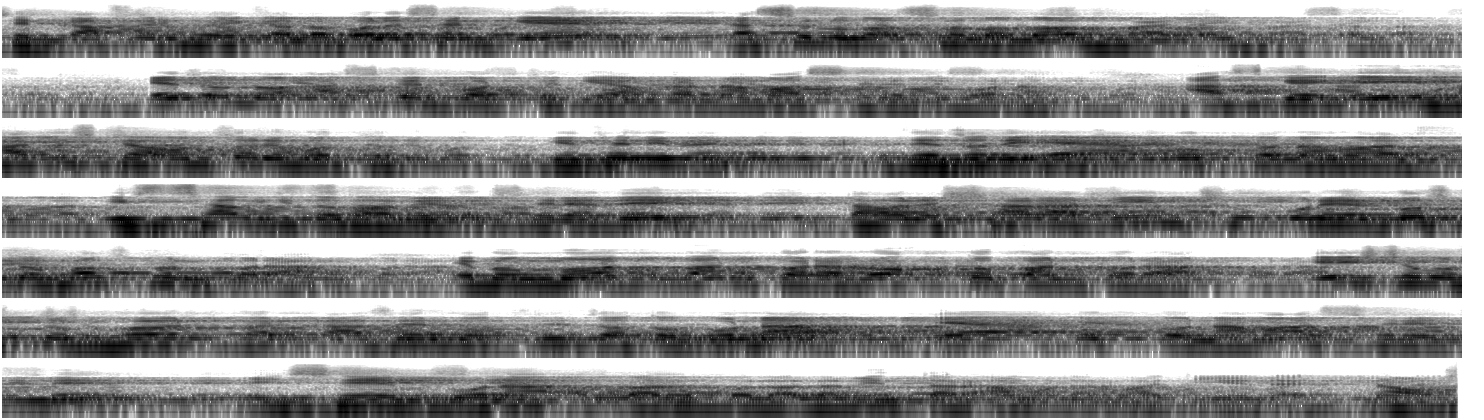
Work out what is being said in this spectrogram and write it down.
সে কাফের হয়ে গেল। বলেছেন কে? এজন্য আজকের পর থেকে আমরা নামাজ ছেড়ে দেব না। আজকে এই হাদিসটা অন্তরের মধ্যে গেঁথে নেবেন যে যদি এক ওয়াক্ত নামাজ ইচ্ছাকৃতভাবে আমি ছেড়ে দেই, তাহলে সারা দিন শুকুরের গোস্ত ভক্ষণ করা এবং মদ পান করা, রক্ত পান করা, এই সমস্ত ভয়ঙ্কর কাজের মধ্যে যত গোনা, এক ওয়াক্ত নামাজ ছেড়ে দিলে এই সেম গোনা আল্লাহ আলামিন তার আমল নামায় দিয়ে দেয়। নামাজ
